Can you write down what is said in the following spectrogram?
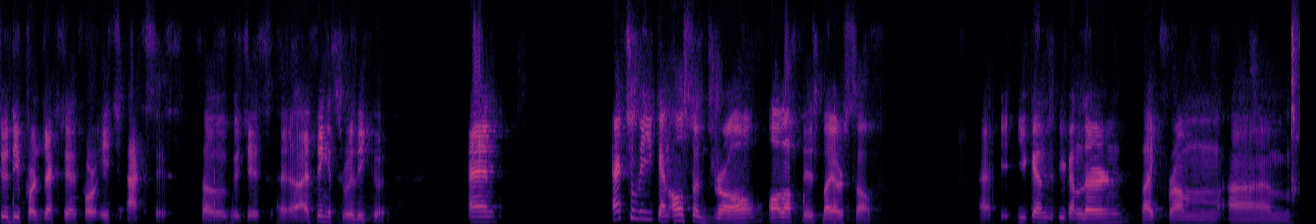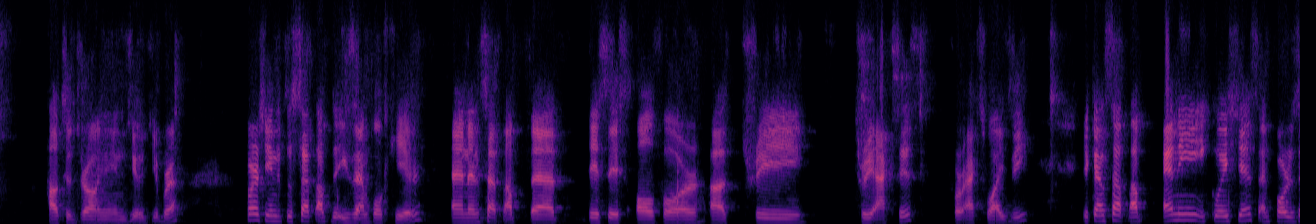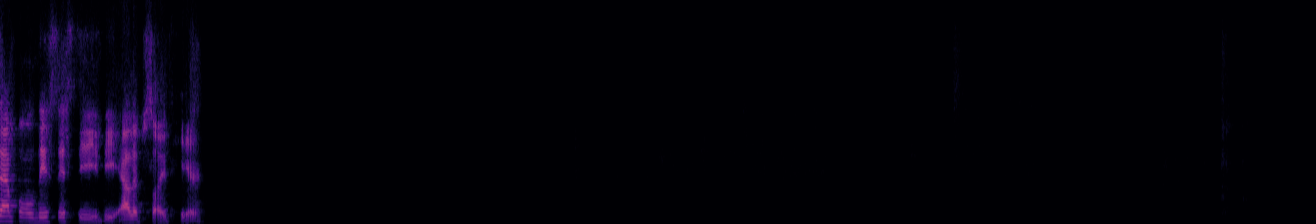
2D projection for each axis. So which is, uh, I think it's really good. And actually, you can also draw all of this by yourself. Uh, you can you can learn like from um, how to draw in GeoGebra. First, you need to set up the example here, and then set up that this is all for uh, three three axes for x, y, z. You can set up any equations, and for example, this is the the ellipsoid here.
